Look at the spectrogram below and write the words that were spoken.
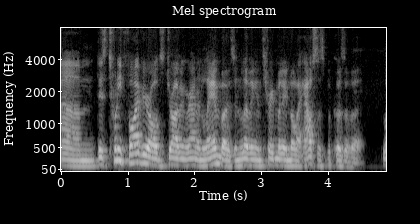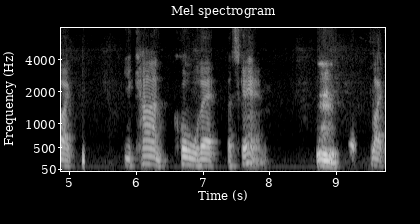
um, there's 25 year olds driving around in Lambos and living in three million dollar houses because of it. Like, you can't call that a scam. Mm. Like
